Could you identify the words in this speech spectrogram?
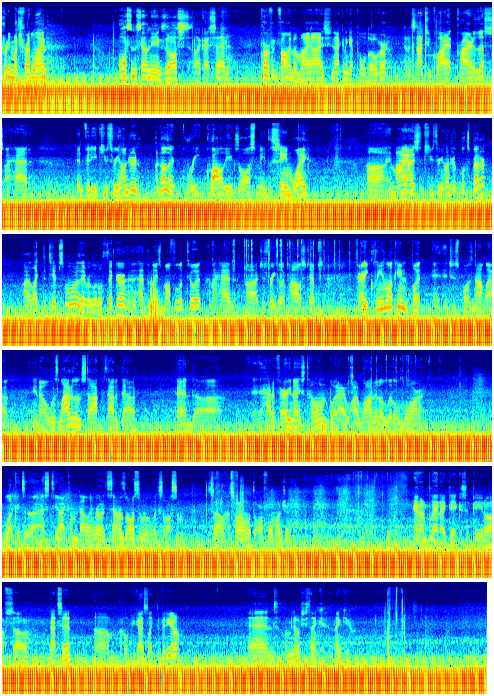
pretty much redline. Awesome sounding exhaust, like I said. Perfect volume in my eyes. You're not going to get pulled over, and it's not too quiet. Prior to this, I had Invidia Q300. Another great quality exhaust made the same way. Uh, in my eyes, the Q300 looks better. I like the tips more. They were a little thicker and had the nice muffle look to it. And I had uh, just regular polished tips. Very clean looking, but was not loud. You know, it was louder than stock without a doubt. And uh, it had a very nice tone, but I, I wanted a little more. Look, it's a STI coming down the road. It sounds awesome and it looks awesome. So that's why I went with the R400. And I'm glad I did because it paid off. So that's it. Um, I hope you guys liked the video.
